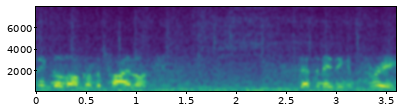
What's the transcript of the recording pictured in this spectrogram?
signal lock on the pylon. Detonating in three,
